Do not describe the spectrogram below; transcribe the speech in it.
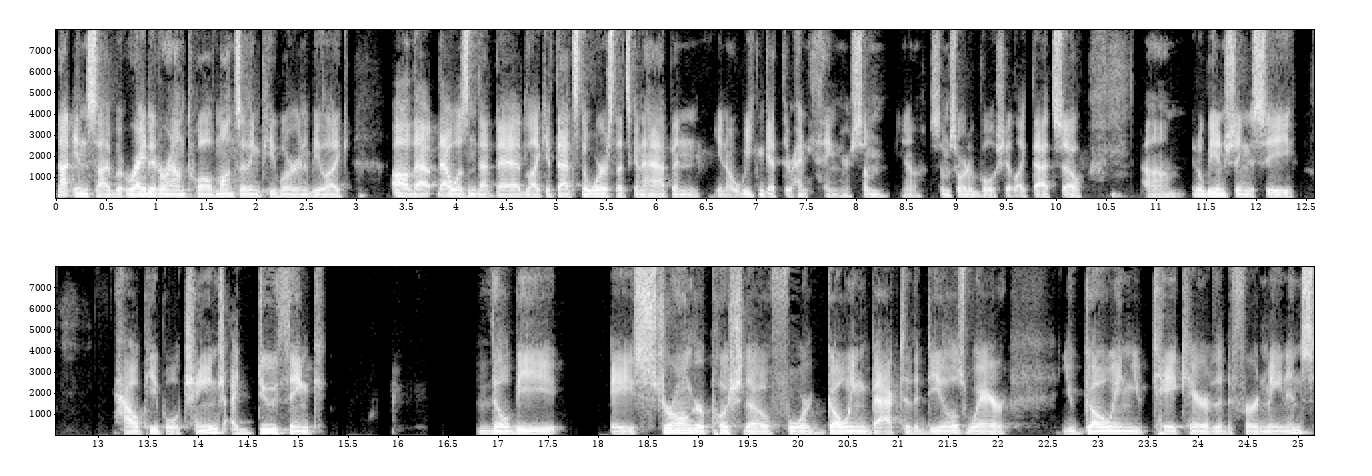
not inside, but right at around 12 months. I think people are going to be like, oh that that wasn't that bad like if that's the worst that's going to happen you know we can get through anything or some you know some sort of bullshit like that so um, it'll be interesting to see how people change. I do think there'll be a stronger push though for going back to the deals where you go in, you take care of the deferred maintenance,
